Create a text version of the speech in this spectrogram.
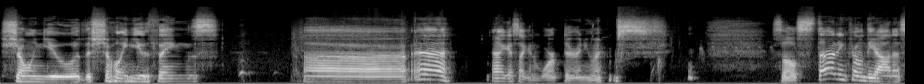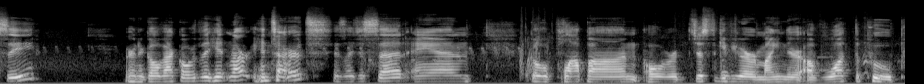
showing you the showing you things. Uh, eh, I guess I can warp there anyway. so starting from the Odyssey, we're going to go back over the hint art, hint art, as I just said, and go plop on over just to give you a reminder of what the poop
